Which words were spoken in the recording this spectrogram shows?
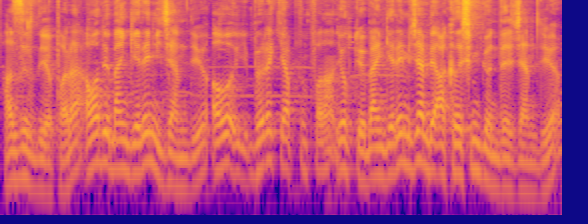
Hazır diyor para. Ama diyor ben gelemeyeceğim diyor. Ama börek yaptım falan. Yok diyor ben gelemeyeceğim bir arkadaşımı göndereceğim diyor.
